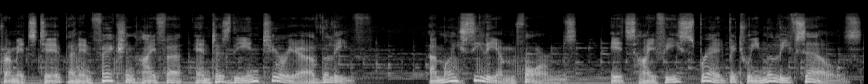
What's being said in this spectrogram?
From its tip, an infection hypha enters the interior of the leaf a mycelium forms. Its hyphae spread between the leaf cells.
